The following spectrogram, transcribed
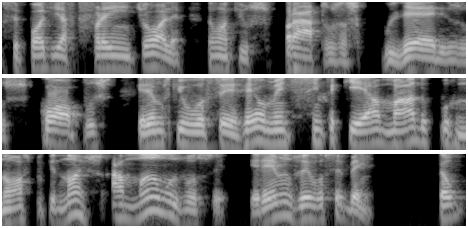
Você pode ir à frente, olha, estão aqui os pratos, as colheres, os copos. Queremos que você realmente sinta que é amado por nós, porque nós amamos você, queremos ver você bem. Então,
